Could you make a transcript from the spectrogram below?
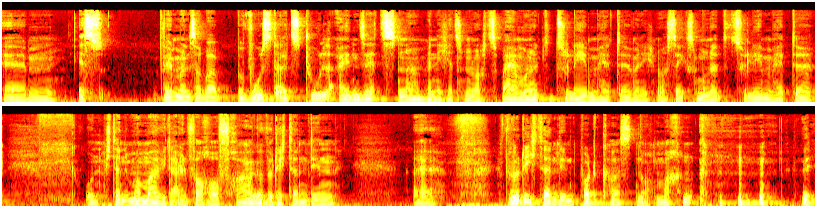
Ähm, es, wenn man es aber bewusst als Tool einsetzt, ne, wenn ich jetzt nur noch zwei Monate zu leben hätte, wenn ich nur noch sechs Monate zu leben hätte und mich dann immer mal wieder einfach auch frage, würde ich dann den, äh, würde ich dann den Podcast noch machen?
